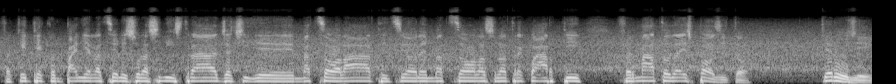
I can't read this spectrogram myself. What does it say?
Facchetti accompagna l'azione sulla sinistra Giaci, eh, Mazzola attenzione Mazzola sulla tre quarti fermato da Esposito. Chiarugi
